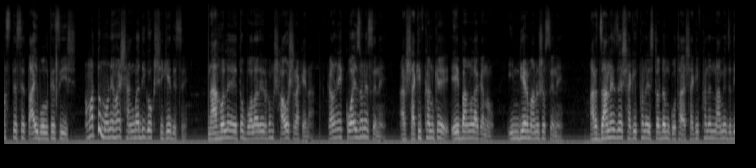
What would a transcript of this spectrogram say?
আসতেছে তাই বলতেছিস। আমার তো মনে হয় সাংবাদিক ওক শিখে দিছে। না হলে এ তো বলার এরকম সাহস রাখে না। কারণ এ কয়জনে চেনে? আর শাকিব খানকে এ বাংলা কেন? ইন্ডিয়ার মানুষও চেনে। আর জানে যে শাকিব খানের স্টারডম কোথায়? শাকিব খানের নামে যদি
